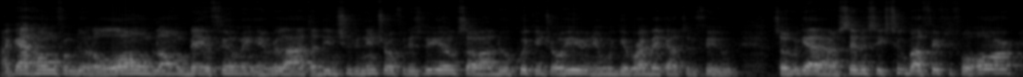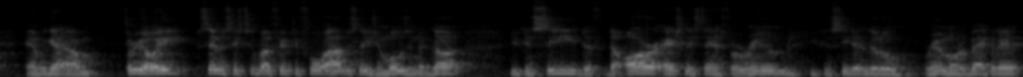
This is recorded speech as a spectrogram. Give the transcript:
I got home from doing a long, long day of filming and realized I didn't shoot an intro for this video. So I'll do a quick intro here and then we'll get right back out to the field. So we got our 762 by 54R and we got our 308 762 by 54. Obviously, it's your Mosin Nagant. You can see the, the R actually stands for rimmed. You can see that little rim on the back of that.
